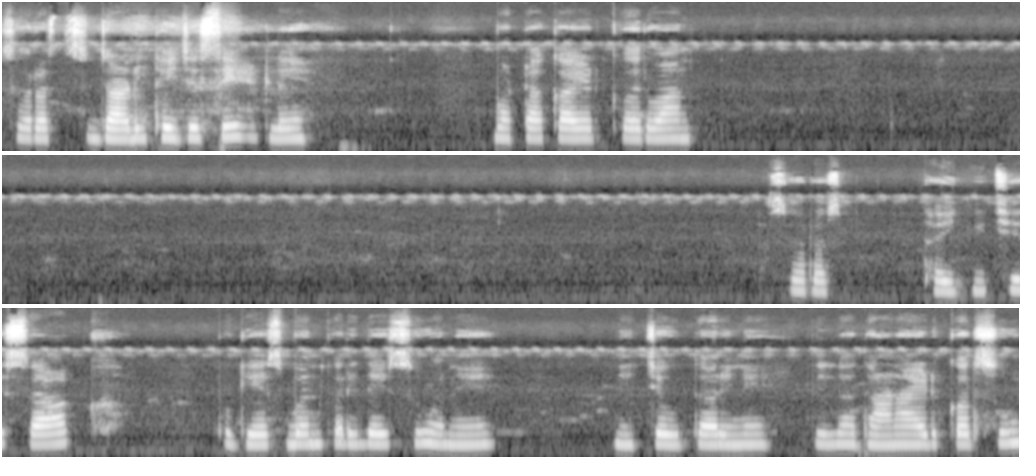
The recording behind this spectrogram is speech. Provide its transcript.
સરસ જાડી થઈ જશે એટલે બટાકા એડ કરવા સરસ થઈ ગયું છે શાક. તો ગેસ બંધ કરી દઈશું અને નીચે ઉતારીને લીલા ધાણા એડ કરશું.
